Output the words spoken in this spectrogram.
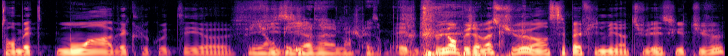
t'embêtes moins avec le côté euh, en physique. pyjama, non, je plaisante. Et tu peux venir en pyjama si tu veux, hein, c'est pas filmé, hein, tu fais ce que tu veux.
